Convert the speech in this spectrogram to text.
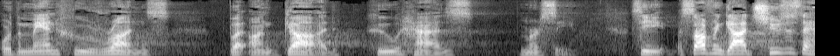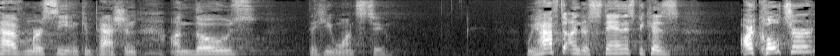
or the man who runs, but on God who has mercy. See, a sovereign God chooses to have mercy and compassion on those that he wants to. We have to understand this because our culture,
